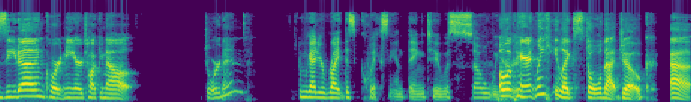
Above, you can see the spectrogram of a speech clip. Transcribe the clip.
Zeta and Courtney are talking about Jordan. Oh my God, you're right. This quicksand thing too was so weird. Oh, apparently he like stole that joke uh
